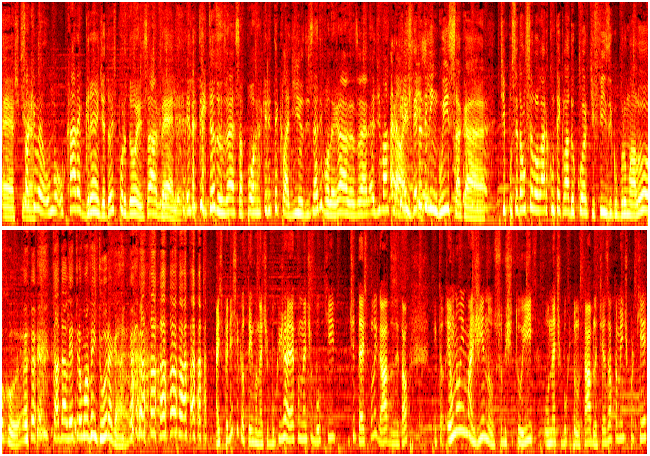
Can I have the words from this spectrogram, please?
É, acho que Só é. que meu, o, o cara é grande, é 2x2, sabe? Velho. Ele tentando usar essa porra, aquele tecladinho de 7 polegadas, velho, é de matar. Ah, não, Aqueles é dedos de linguiça, cara. Tipo, você dá um celular com teclado corte físico pro maluco, cada letra é uma aventura, cara. A experiência que eu tenho com o netbook já é com o netbook de 10 polegadas e tal. Então, eu não imagino substituir o netbook pelo tablet exatamente porque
